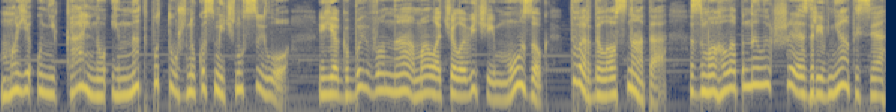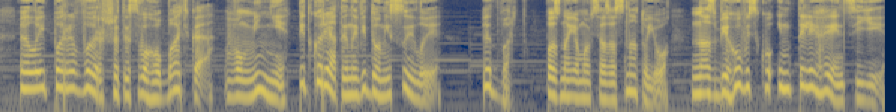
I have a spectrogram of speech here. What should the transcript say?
має унікальну і надпотужну космічну силу. Якби вона мала чоловічий мозок, твердила осната, змогла б не лише зрівнятися, але й перевершити свого батька в умінні підкоряти невідомі сили. Едвард познайомився з оснатою на збіговиську інтелігенції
